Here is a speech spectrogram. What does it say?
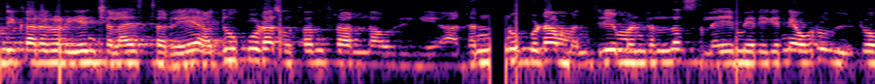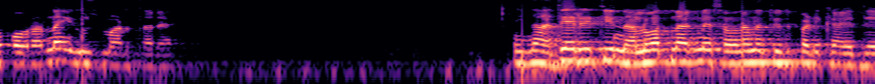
ಅಧಿಕಾರಗಳು ಏನ್ ಚಲಾಯಿಸ್ತಾರೆ ಅದು ಕೂಡ ಸ್ವತಂತ್ರ ಅಲ್ಲ ಅವರಿಗೆ. ಅದನ್ನು ಕೂಡ ಮಂತ್ರಿಮಂಡಲದ ಸಲಹೆ ಮೇರೆಗೆನೆ ಅವರು ವಿಟೋ ಪವರನ್ನ ಯೂಸ್ ಮಾಡ್ತಾರೆ. ಇನ್ನು ಅದೇ ರೀತಿ ನಲವತ್ನಾಲ್ಕನೇ ಸಂವಿಧಾನ ತಿದ್ದುಪಡಿ ಕಾಯ್ದೆ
